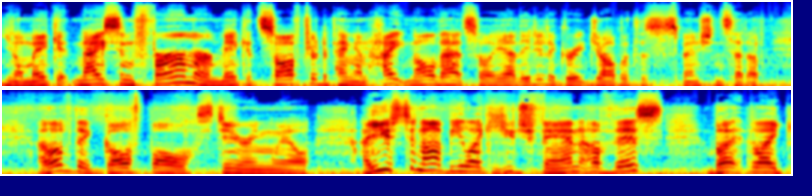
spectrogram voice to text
you know, make it nice and firm or make it softer depending on height and all that. So yeah, they did a great job with the suspension setup. I love the golf ball steering wheel. I used to not be like a huge fan of this, but like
